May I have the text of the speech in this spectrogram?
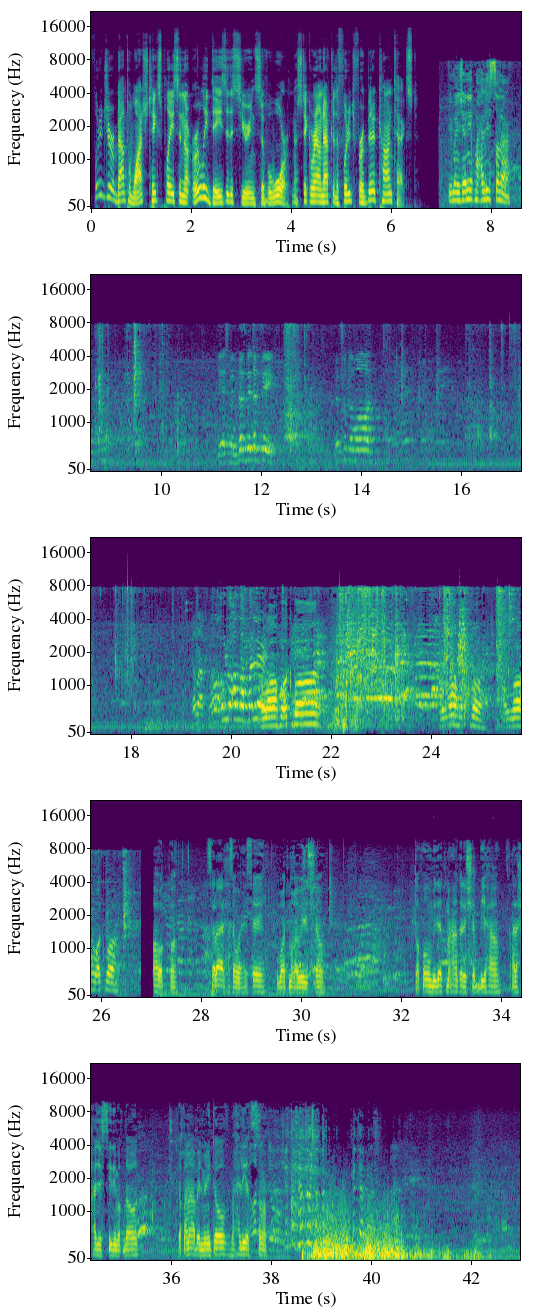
footage you're about to watch takes place in the early days of the Syrian civil war. Now stick around after the footage for a bit of context. بمنجنيق محلي الصنع Yes, man. That's it. That's it. Let's go. Come on. يلا يلا قولوا الله فلي الله أكبر الله أكبر الله أكبر الله أكبر سرايا الحسن والحسين قوات مغاوير الشام. تقوم بدك معاكر الشبيحة على حاجز سيدي مقداد بقنابل مينيتوف محلية الصنع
